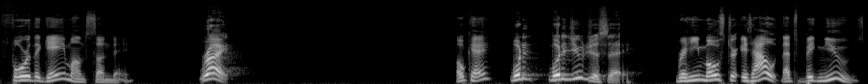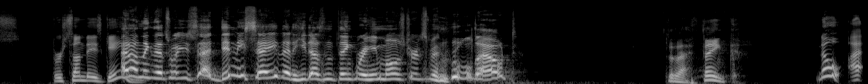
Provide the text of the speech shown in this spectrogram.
for the game on Sunday. Right? Okay. What did what did you just say? Raheem Mostert is out. That's big news for Sunday's game. I don't think that's what you said. Didn't he say that he doesn't think Raheem Mostert's been ruled out? Did I think? No, I,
